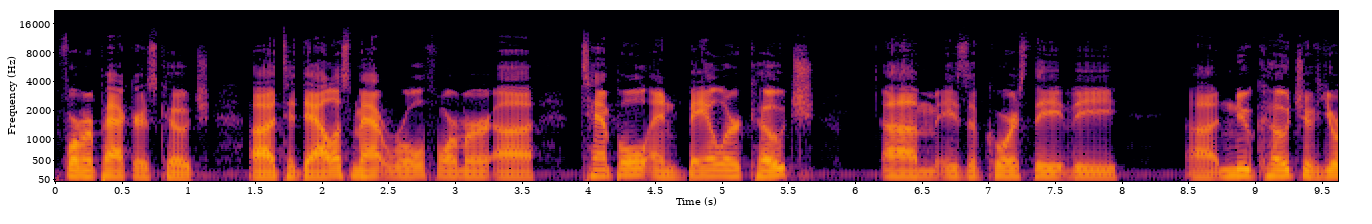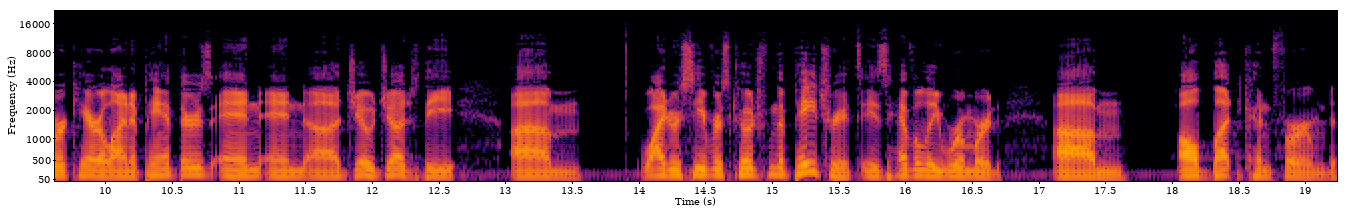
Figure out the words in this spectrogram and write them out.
former Packers coach, uh, to Dallas. Matt Rhule, former uh, Temple and Baylor coach, um, is of course the the uh, new coach of your Carolina Panthers, and and uh, Joe Judge, the um, wide receivers coach from the Patriots, is heavily rumored, um, all but confirmed,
